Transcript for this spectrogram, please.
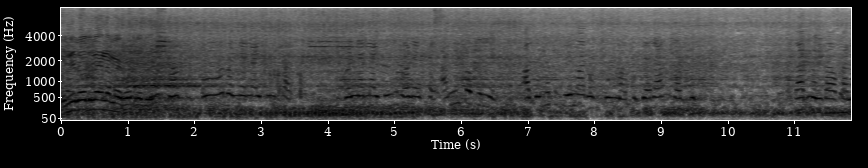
ఎన్ని రోజులైందా మీ రోడ్ లేదు ఓ రెండు నెలలు అవుతుంది సార్. రెండు నెలలు అవుతుంది రోడ్ వేస్తారు అన్ని పోతుంది ఆ దుమ్ముకు బీమారు వస్తుంది మాకు జ్వరాలు దగ్గు గవర్నమెంట్ దవాఖాన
